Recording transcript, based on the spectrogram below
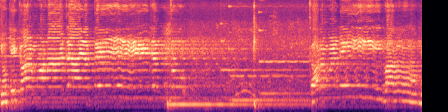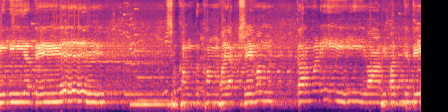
क्योंकि कर्मणा जायते जंतु कर्म वा विलीयते सुखम दुखम भय क्षेम कर्मणी विपद्यते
